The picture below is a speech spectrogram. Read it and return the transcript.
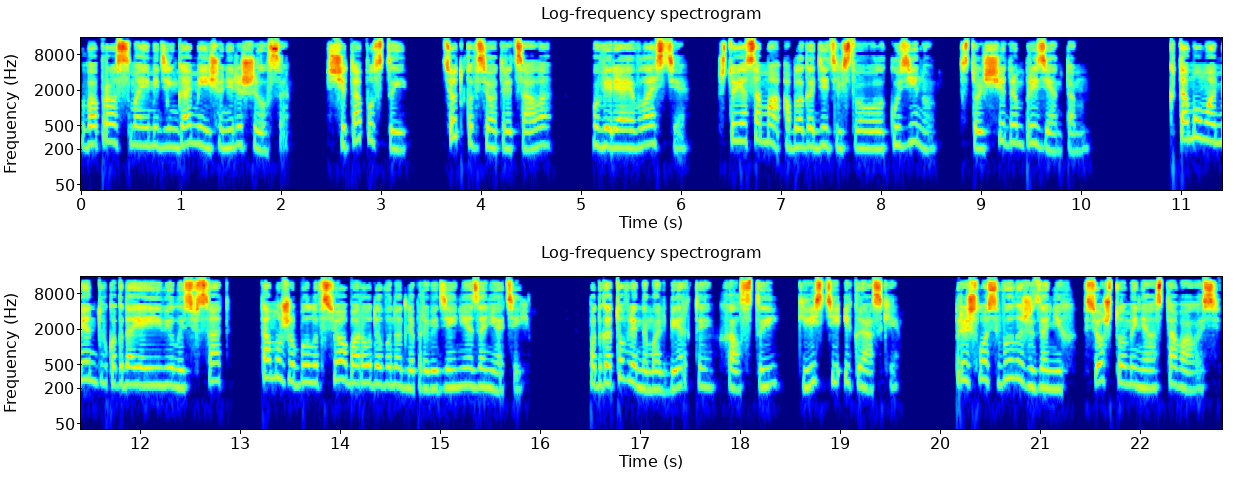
Вопрос с моими деньгами еще не решился. Счета пусты. Тетка все отрицала, уверяя власти, что я сама облагодетельствовала кузину столь щедрым презентом. К тому моменту, когда я явилась в сад, там уже было все оборудовано для проведения занятий. Подготовлены мольберты, холсты, кисти и краски. Пришлось выложить за них все, что у меня оставалось.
